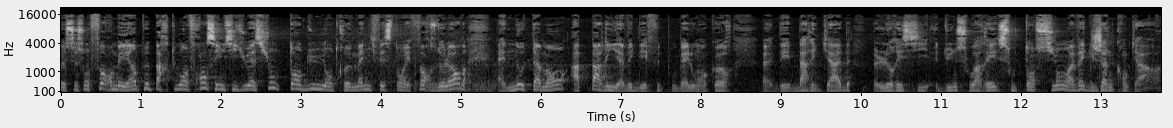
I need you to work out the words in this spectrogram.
euh, se sont formés un peu partout en France et une situation tendue entre manifestants et forces de l'ordre, euh, notamment à Paris avec des feux de poubelle ou encore des barricades. Le récit d'une soirée sous tension avec Jeanne Cancard.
